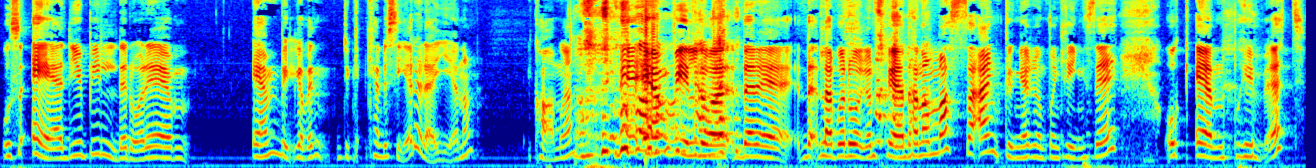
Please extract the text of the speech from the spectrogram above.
Och så är det ju bilder då, det är en bild, jag vet inte, kan du se det där igenom? Kameran? Det är en bild då där är labradoren Fred, han har massa ankungar runt omkring sig och en på huvudet.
